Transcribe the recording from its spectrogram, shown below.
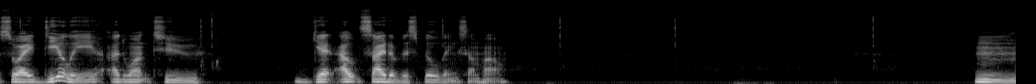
So ideally, I'd want to get outside of this building somehow. Hmm.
